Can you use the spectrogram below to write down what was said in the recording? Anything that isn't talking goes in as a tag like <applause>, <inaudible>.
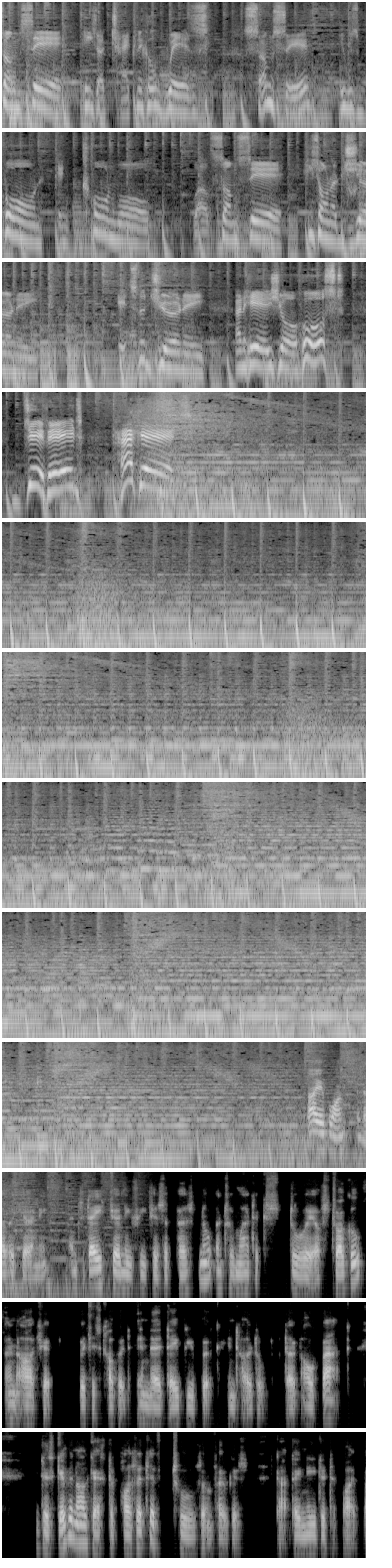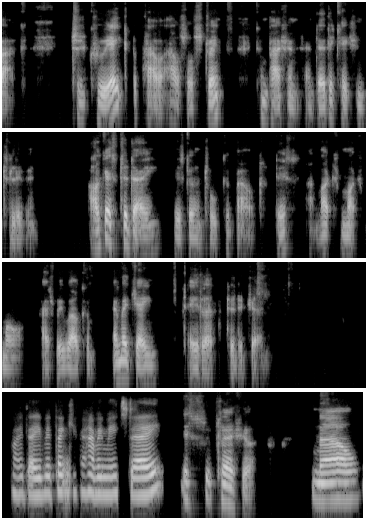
Some say he's a technical whiz. Some say he was born in Cornwall. While some say he's on a journey. It's the journey, and here's your host, David Hackett. Hi everyone, another journey, and today's journey features a personal and traumatic story of struggle and hardship, which is covered in their debut book entitled Don't Hold Back. It has given our guests the positive tools and focus that they needed to fight back, to create a powerhouse of strength, compassion, and dedication to living. Our guest today is going to talk about this and much, much more as we welcome Emma Jane Taylor to the journey. Hi, David. Thank you for having me today. It's a pleasure. Now,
